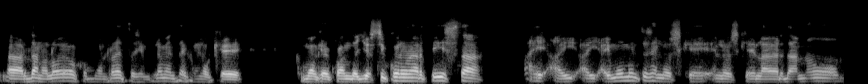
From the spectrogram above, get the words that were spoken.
la verdad no lo veo como un reto, simplemente como que, como que cuando yo estoy con un artista, hay, hay, hay, hay momentos en los, que, en los que la verdad no,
